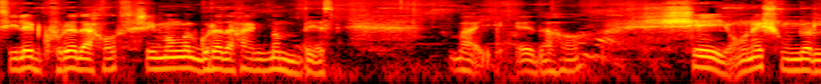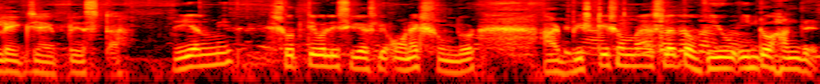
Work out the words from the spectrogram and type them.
সিলেট ঘুরে দেখো, শ্রীমঙ্গল ঘুরে দেখো, একদম বেস্ট ভাই, এ দেখো, সেই অনেক সুন্দর লেক যায় প্লেসটা রিয়েলমি সত্যি বলি সিরিয়াসলি অনেক সুন্দর। আর বৃষ্টির সময় আসলে তো ভিউ ইন্টু হান্ড্রেড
